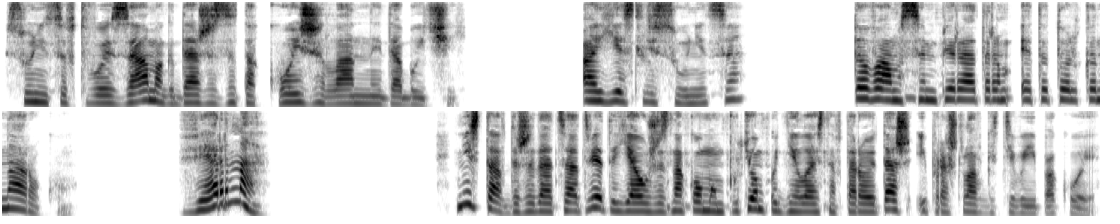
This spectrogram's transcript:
сунется в твой замок даже за такой желанной добычей. А если сунется, то вам с императором это только на руку. Верно?» Не став дожидаться ответа, я уже знакомым путем поднялась на второй этаж и прошла в гостевые покои.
